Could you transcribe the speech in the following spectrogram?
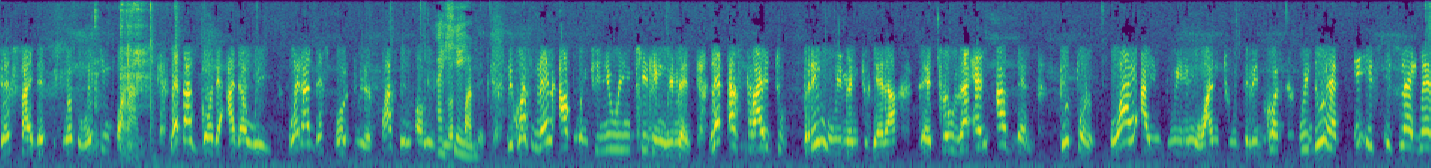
this side that not waiting for us. Let us go the other way, whether this bolt will fasten or it I not fasten. Because men are continuing killing women. Let us try to bring women together uh, closer and ask them, people, why are you doing one, two, three? Because we do have. It's it's like, man,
